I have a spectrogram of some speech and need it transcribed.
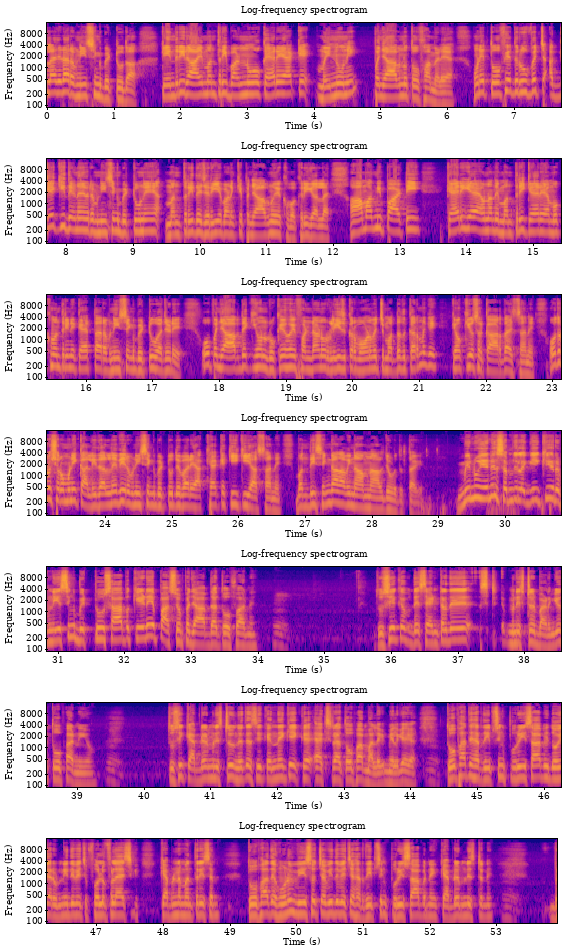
ਮਸਲਾ ਜਿਹੜਾ ਰਵਨੀਤ ਸਿੰਘ ਬਿੱਟੂ ਦਾ, ਕੇਂਦਰੀ ਰਾਜ ਮੰਤਰੀ ਬਣਨ ਨੂੰ ਉਹ ਕਹਿ ਰਿਹਾ ਕਿ ਮੈਨੂੰ ਨਹੀਂ, ਪੰਜਾਬ ਨੂੰ ਤੋਹਫਾ ਮਿਲਿਆ ਹੁਣ ਇਹ ਤੋਹਫੇ ਦੇ ਰੂਪ ਵਿੱਚ ਅੱਗੇ ਕੀ ਦੇਣਾ ਹੈ ਰਵਨੀਤ ਸਿੰਘ ਬਿੱਟੂ ਨੇ ਮੰਤਰੀ ਦੇ ਜ਼ਰੀਏ ਬਣ ਕੇ ਪੰਜਾਬ ਨੂੰ ਇੱਕ ਵੱਖਰੀ ਗੱਲ ਹੈ। ਆਮ ਆਦਮੀ ਪਾਰਟੀ ਕਹਿ ਰਹੀ ਹੈ, ਉਹਨਾਂ ਦੇ ਮੰਤਰੀ ਕਹਿ ਰਿਹਾ, ਮੁੱਖ ਮੰਤਰੀ ਨੇ ਕਹਿ ਦਿੱਤਾ ਰਵਨੀਤ ਸਿੰਘ ਬਿੱਟੂ ਆ ਜਿਹੜੇ, ਉਹ ਪੰਜਾਬ ਦੇ ਕੀ ਹੁਣ ਰੁਕੇ ਹੋਏ ਫੰਡਾਂ ਨੂੰ ਰਿਲੀਜ਼ ਕਰਵਾਉਣ ਵਿੱਚ ਮਦਦ ਕਰਨਗੇ, ਕਿਉਂਕਿ ਉਹ ਸਰਕਾਰ ਦਾ ਹਿੱਸਾ ਨੇ। ਉਧਰੋਂ ਸ਼੍ਰੋਮਣੀ ਅਕਾਲੀ ਦਲ ਨੇ ਵੀ ਰਵਨੀਤ ਸਿੰਘ ਬਿੱਟੂ ਦੇ ਬਾਰੇ ਆਖਿਆ ਕਿ ਕੀ ਕੀ ਆਸਾਂ ਨੇ, ਬੰਦੀ ਸਿੰਘਾਂ ਦਾ ਵੀ ਨਾਮ ਨਾਲ ਜੋੜ ਦਿੱਤਾ ਗਿਆ। ਮੈਨੂੰ ਇਹ ਨਹੀਂ ਸਮਝ ਲੱਗੀ ਕਿ ਰਵਨੀਤ ਸਿੰਘ ਬਿੱਟੂ ਸਾਹਿਬ ਕਿਹੜੇ ਪਾਸਿਓਂ ਪੰਜਾਬ ਦਾ ਤੋਹਫਾ ਨੇ। ਤੁਸੀਂ ਇੱਕ ਦੇ ਸੈਂਟਰ ਦੇ ਸਟ- ਮਿਨਿਸਟਰ ਬਣ ਗਏ ਤੋਹਫਾ ਨਹੀਂ ਹੋ। ਤੁਸੀਂ ਕੈਬਨਿਟ ਮਿਨਿਸਟਰ ਹੁੰਦੇ ਤੇ ਅਸੀਂ ਕਹਿੰਦੇ ਕਿ ਇੱਕ ਐਕਸਟਰਾ ਤੋਹਫਾ ਮਿਲ ਗਿਆਗਾ ਤੋਹਫਾ ਤੇ ਹਰਦੀਪ ਸਿੰਘ ਪੁਰੀ ਸਾਹਿਬ ਹੀ 2019 ਦੇ ਵਿੱਚ ਫੁੱਲ ਫਲੈਸ਼ ਕੈਬਨਿਟ ਮੰਤਰੀ ਸਨ। ਤੋਹਫਾ ਤੇ ਹੁਣ ਵੀ 2024 ਦੇ ਵਿੱਚ ਹਰਦੀਪ ਸਿੰਘ ਪੁਰੀ ਸਾਹਿਬ ਨੇ ਕੈਬਨਿਟ ਮਿਨਿਸਟਰ ਨੇ।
